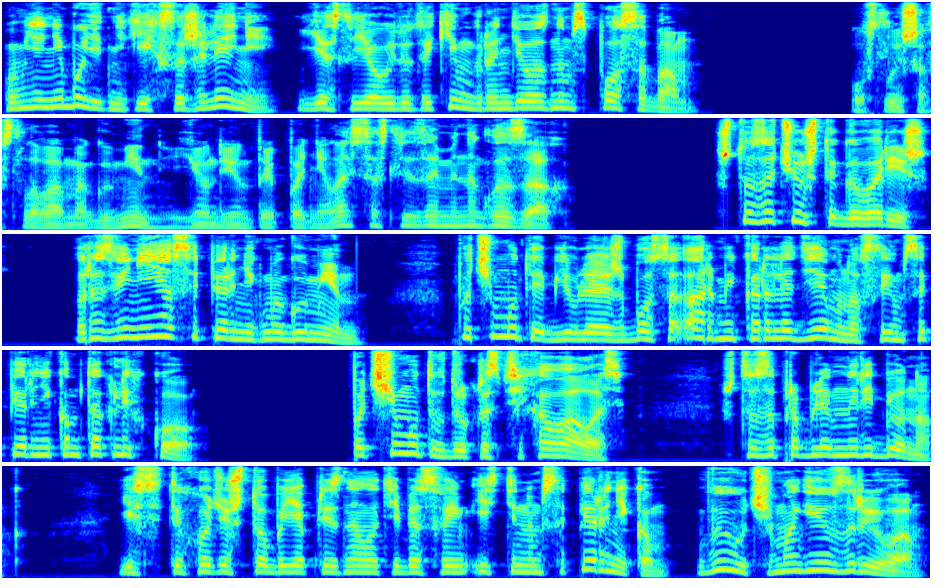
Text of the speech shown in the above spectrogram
у меня не будет никаких сожалений, если я уйду таким грандиозным способом». Услышав слова Магумин, Юн-Юн приподнялась со слезами на глазах. «Что за чушь ты говоришь? Разве не я соперник Магумин? Почему ты объявляешь босса армии короля демонов своим соперником так легко? Почему ты вдруг распсиховалась? Что за проблемный ребенок? Если ты хочешь, чтобы я признала тебя своим истинным соперником, выучи магию взрыва.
